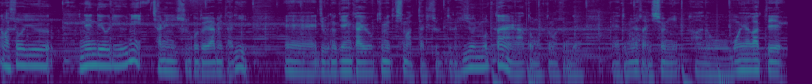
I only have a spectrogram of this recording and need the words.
なんかそういう年齢を理由にチャレンジすることをやめたりえー、自分の限界を決めてしまったりするっていうのは非常にもったいないなと思ってますんで、えー、と皆さん一緒に、あのー、燃え上がって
